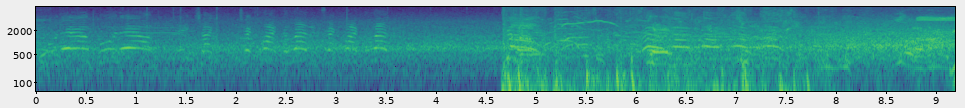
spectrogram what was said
Four down, four down. Hey, check, check back 11, check back 11.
